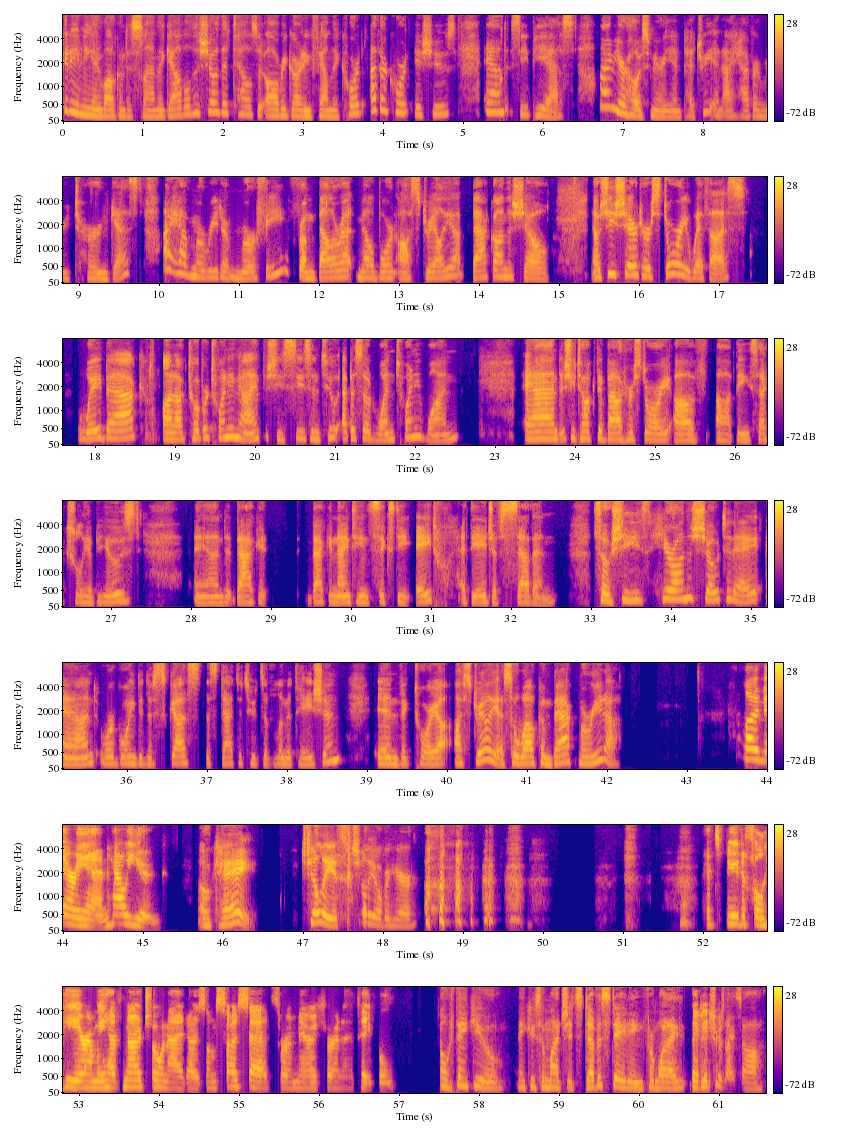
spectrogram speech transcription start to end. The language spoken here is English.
Good evening and welcome to Slam the Gavel, the show that tells it all regarding family court, other court issues, and CPS. I'm your host, Marianne Petrie, and I have a return guest. I have Marita Murphy from Ballarat, Melbourne, Australia, back on the show. Now, she shared her story with us way back on October 29th. She's season two, episode 121. And she talked about her story of uh, being sexually abused and back at back in 1968 at the age of seven. So she's here on the show today, and we're going to discuss the statutes of limitation in Victoria, Australia. So welcome back, Marita. Hello, Marianne. How are you? Okay. Chilly. It's chilly over here. it's beautiful here, and we have no tornadoes. I'm so sad for America and her people. Oh, thank you. Thank you so much. It's devastating from what I the it pictures is. I saw.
